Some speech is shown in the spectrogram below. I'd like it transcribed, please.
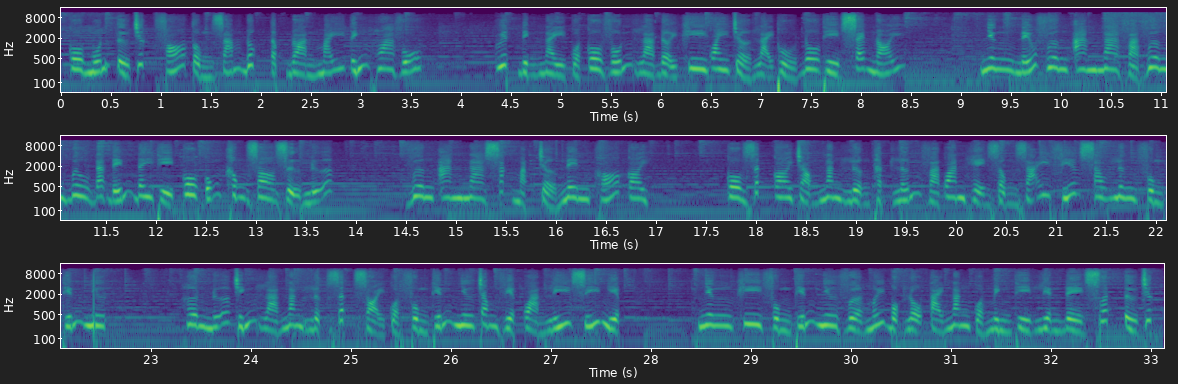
Cô muốn từ chức phó tổng giám đốc tập đoàn máy tính Hoa Vũ. Quyết định này của cô vốn là đợi khi quay trở lại thủ đô thì sẽ nói. Nhưng nếu Vương Anna và Vương Bưu đã đến đây thì cô cũng không do dự nữa. Vương Anna sắc mặt trở nên khó coi. Cô rất coi trọng năng lượng thật lớn và quan hệ rộng rãi phía sau lưng Phùng Thiến Như. Hơn nữa chính là năng lực rất giỏi của Phùng Thiến Như trong việc quản lý xí nghiệp. Nhưng khi Phùng Thiến Như vừa mới bộc lộ tài năng của mình thì liền đề xuất từ chức.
